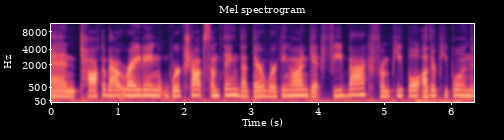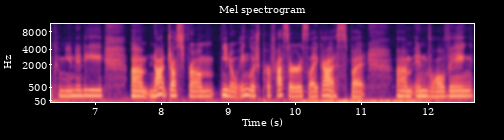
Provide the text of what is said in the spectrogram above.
and talk about writing, workshop something that they're working on, get feedback from people, other people in the community, um, not just from, you know, English professors like us, but um, involving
